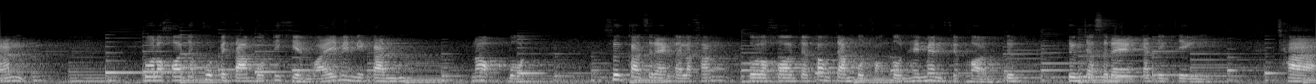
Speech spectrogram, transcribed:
นั้น ตัวละครจะพูดไปตามบทที่เขียนไว้ไม่มีการนอกบท ซึ่งการแสดงแต่ละครั้งตัวละครจะต้องจำบทของตนให้แม่นเสียก่อนจึงจึงจะแสดงกันจริงๆ ฉาก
